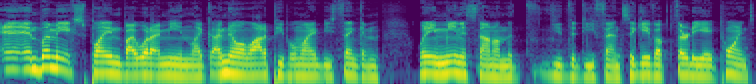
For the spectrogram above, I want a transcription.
and, and let me explain by what I mean. Like I know a lot of people might be thinking, "What do you mean it's not on the the defense? They gave up 38 points."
